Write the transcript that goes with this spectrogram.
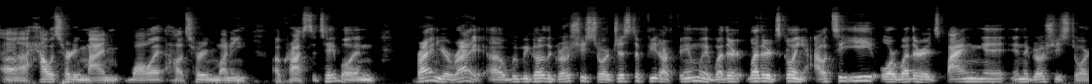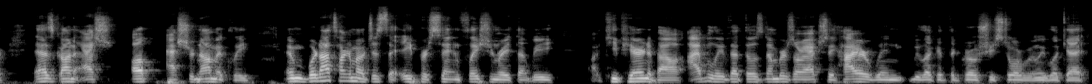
uh, how it's hurting my wallet, how it's hurting money across the table, and Brian, you're right. Uh, when we go to the grocery store just to feed our family, whether whether it's going out to eat or whether it's buying it in the grocery store, it has gone ash- up astronomically. And we're not talking about just the eight percent inflation rate that we uh, keep hearing about. I believe that those numbers are actually higher when we look at the grocery store, when we look at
